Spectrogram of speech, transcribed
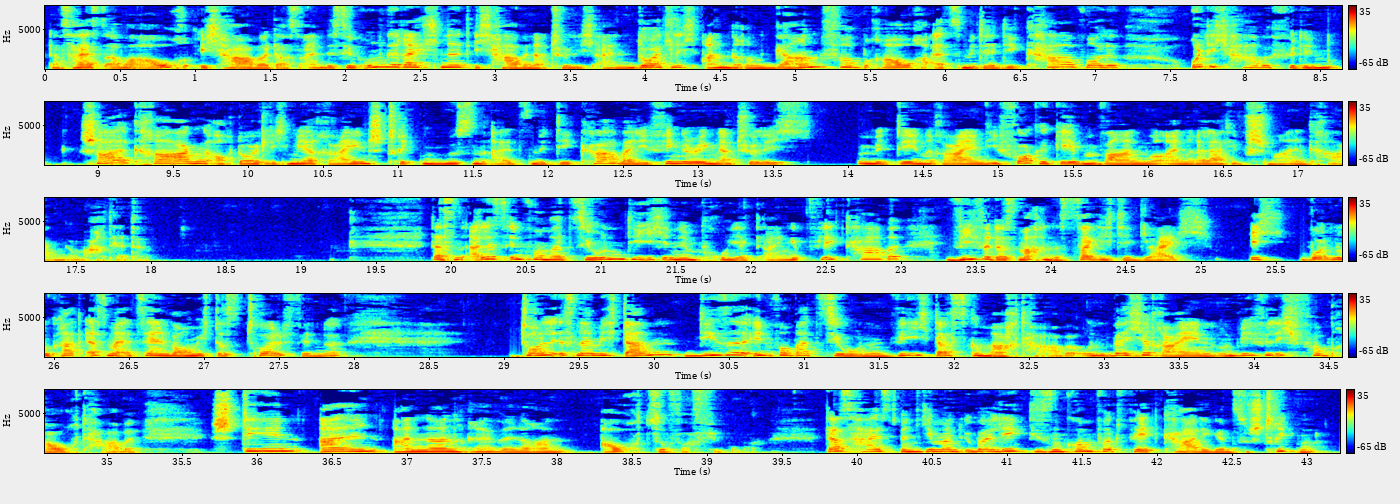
Das heißt aber auch, ich habe das ein bisschen umgerechnet. Ich habe natürlich einen deutlich anderen Garnverbrauch als mit der DK-Wolle und ich habe für den Schalkragen auch deutlich mehr reinstricken müssen als mit DK, weil die Fingering natürlich mit den Reihen, die vorgegeben waren, nur einen relativ schmalen Kragen gemacht hätte. Das sind alles Informationen, die ich in dem Projekt eingepflegt habe. Wie wir das machen, das zeige ich dir gleich. Ich wollte nur gerade erstmal erzählen, warum ich das toll finde. Toll ist nämlich dann diese Informationen, wie ich das gemacht habe und welche Reihen und wie viel ich verbraucht habe, stehen allen anderen Revelern auch zur Verfügung. Das heißt, wenn jemand überlegt, diesen Comfort Fade Cardigan zu stricken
